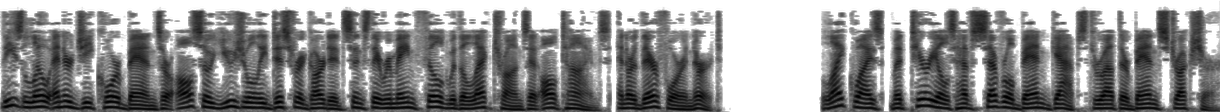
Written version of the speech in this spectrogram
These low-energy core bands are also usually disregarded since they remain filled with electrons at all times, and are therefore inert. Likewise, materials have several band gaps throughout their band structure.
